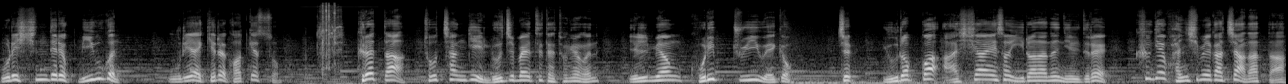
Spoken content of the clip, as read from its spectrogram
우리 신대륙 미국은 우리의 길을 걷겠소. 그랬다. 초창기 루즈벨트 대통령은 일명 고립주의 외교, 즉 유럽과 아시아에서 일어나는 일들에 크게 관심을 갖지 않았다.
